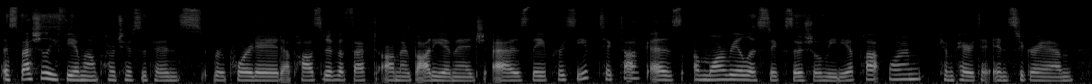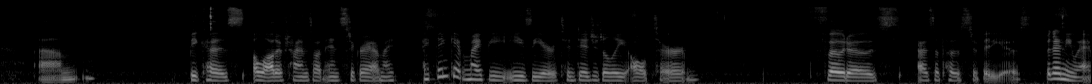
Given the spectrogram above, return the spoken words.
Especially female participants reported a positive effect on their body image as they perceived TikTok as a more realistic social media platform compared to Instagram. Um, because a lot of times on Instagram, I, I think it might be easier to digitally alter photos as opposed to videos. But anyway,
